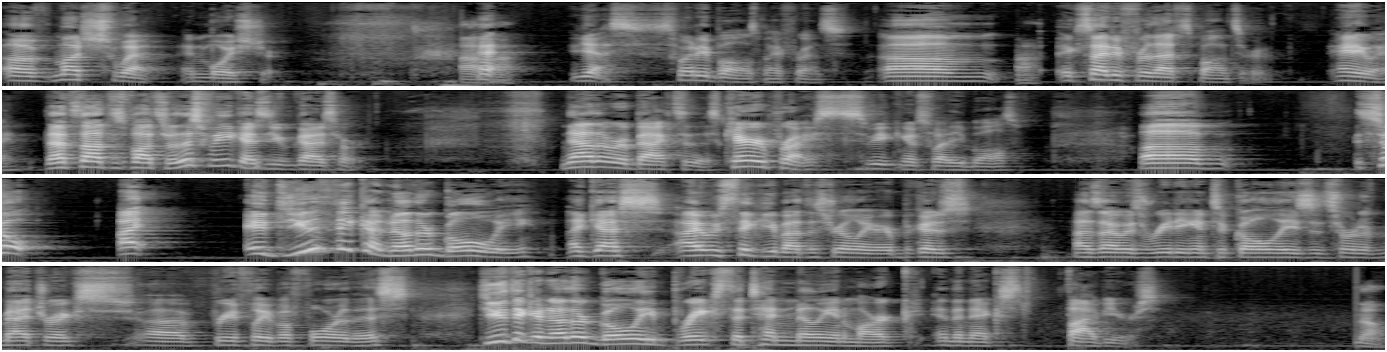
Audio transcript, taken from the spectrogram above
of much sweat and moisture. Uh-huh. Yes, sweaty balls, my friends. Um, ah. excited for that sponsor. Anyway, that's not the sponsor this week, as you guys heard. Now that we're back to this, Carey Price. Speaking of sweaty balls, um, so I eh, do you think another goalie? I guess I was thinking about this earlier because as I was reading into goalies and sort of metrics uh, briefly before this, do you think another goalie breaks the 10 million mark in the next five years? No,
